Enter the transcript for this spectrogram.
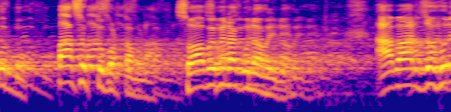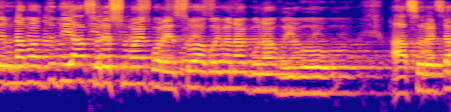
পড়ব, পাঁচ অক্ত পড়তাম না, সব হইবে না গুণা হইবে। আবার জহুরের নামাজ যদি আসরের সময় পড়ে সোয়াব হইবে না গুণা হইব। আসরেরটা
